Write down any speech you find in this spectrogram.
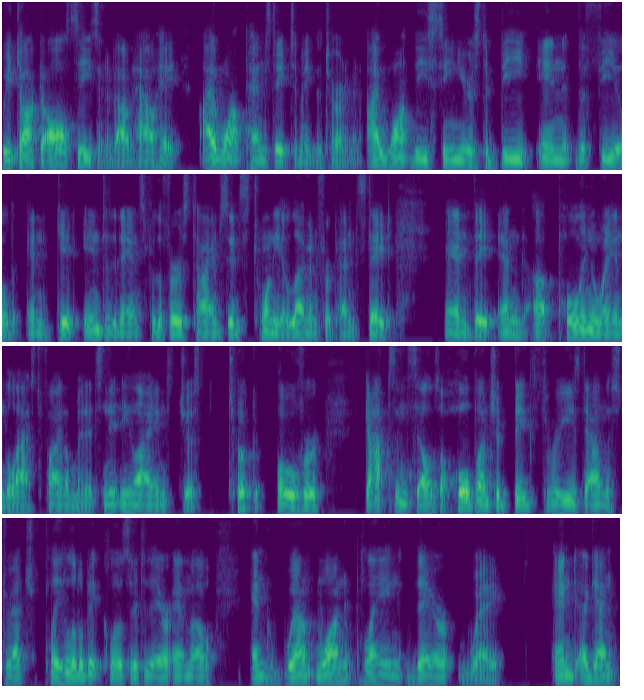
We've talked all season about how, hey, I want Penn State to make the tournament. I want these seniors to be in the field and get into the dance for the first time since 2011 for Penn State and they end up pulling away in the last final minutes. Nittany Lions just took over. got themselves a whole bunch of big threes down the stretch, played a little bit closer to their MO, and one, won playing their way. And again,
